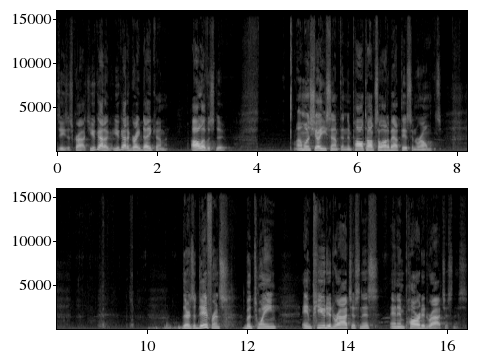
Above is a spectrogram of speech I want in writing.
Jesus Christ. You got a, you got a great day coming. All of us do. I'm going to show you something. And Paul talks a lot about this in Romans. There's a difference between imputed righteousness and imparted righteousness.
